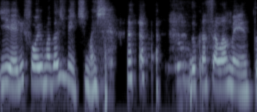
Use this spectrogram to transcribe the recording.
E ele foi uma das vítimas do cancelamento.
